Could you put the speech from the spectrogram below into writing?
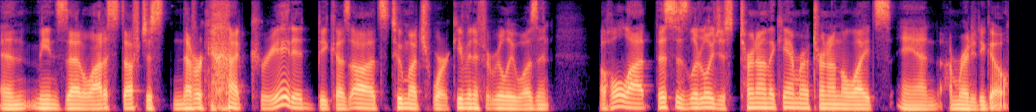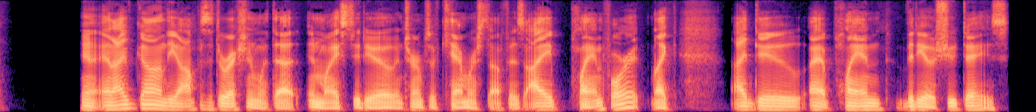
And means that a lot of stuff just never got created because, oh, it's too much work, even if it really wasn't a whole lot. This is literally just turn on the camera, turn on the lights, and I'm ready to go. Yeah, and I've gone the opposite direction with that in my studio in terms of camera stuff. Is I plan for it. Like I do, I have planned video shoot days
